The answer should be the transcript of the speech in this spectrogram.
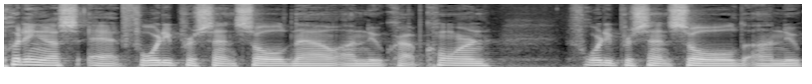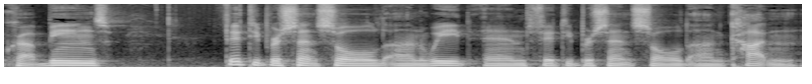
putting us at 40% sold now on new crop corn, 40% sold on new crop beans, 50% sold on wheat, and 50% sold on cotton.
